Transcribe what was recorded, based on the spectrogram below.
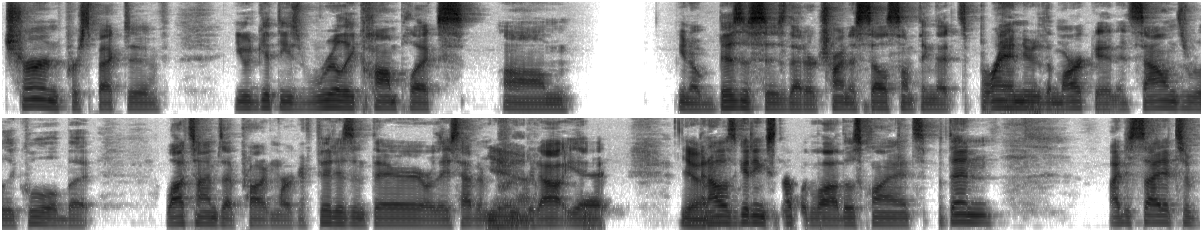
churn perspective, you would get these really complex um, you know businesses that are trying to sell something that's brand new to the market. It sounds really cool but a lot of times that product market fit isn't there or they just haven't yeah. proved it out yet. Yeah. And i was getting stuck with a lot of those clients but then i decided to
